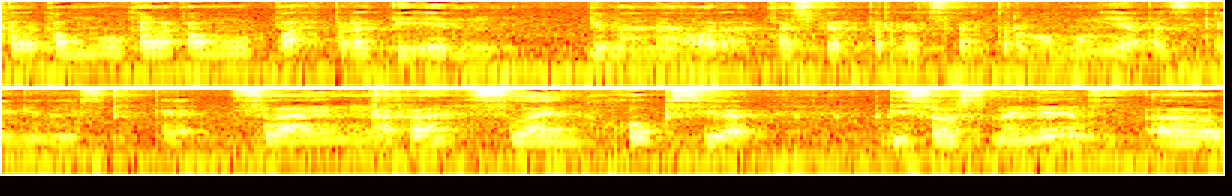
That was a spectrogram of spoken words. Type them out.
Kalau- kamu kalau kamu pah perhatiin gimana orang konspirator konspirator ngomong ya pasti kayak gitu sih. Kayak selain apa selain hoax ya di sosmed ini eh,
